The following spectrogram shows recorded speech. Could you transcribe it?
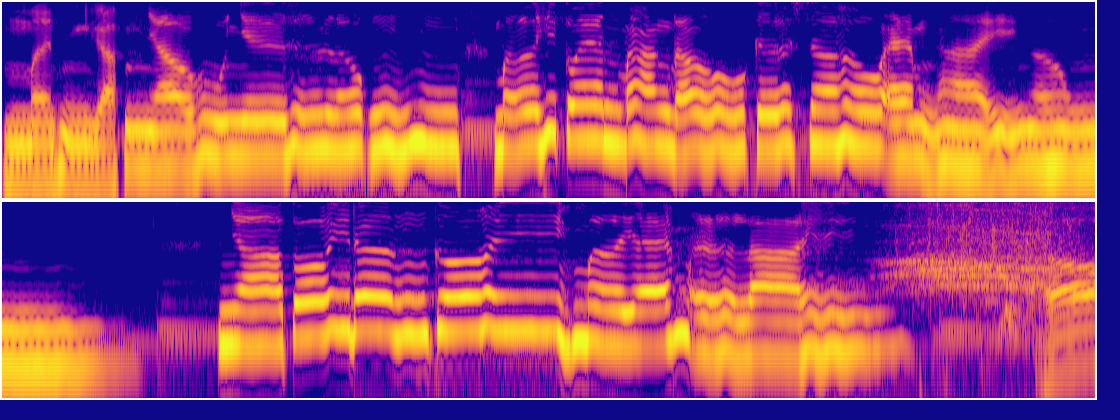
mình gặp nhau như lúc mới quen ban đầu cứ sao em ngại ngùng. Nhà tôi đơn côi mời em ở lại. Ồ,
